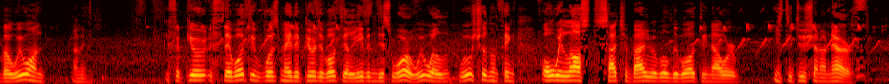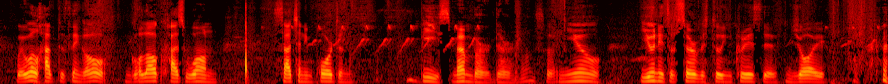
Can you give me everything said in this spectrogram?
but we want. I mean, if a pure, if devotee was made a pure devotee and live in this world, we will. We shouldn't think, oh, we lost such a valuable devotee in our institution on earth. We will have to think, oh, Golok has won such an important piece member there. No? So new units of service to increase the joy.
